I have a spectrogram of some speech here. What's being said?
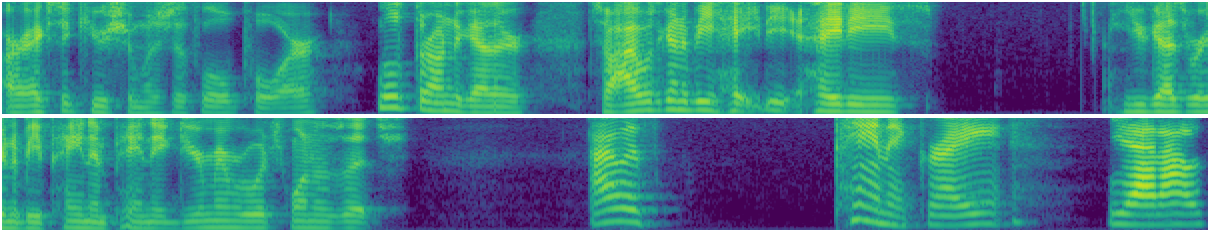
Our execution was just a little poor, a little thrown together. So I was going to be Hades. Hades. You guys were going to be Pain and Panic. Do you remember which one was which? I was panic, right? Yeah, and I was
